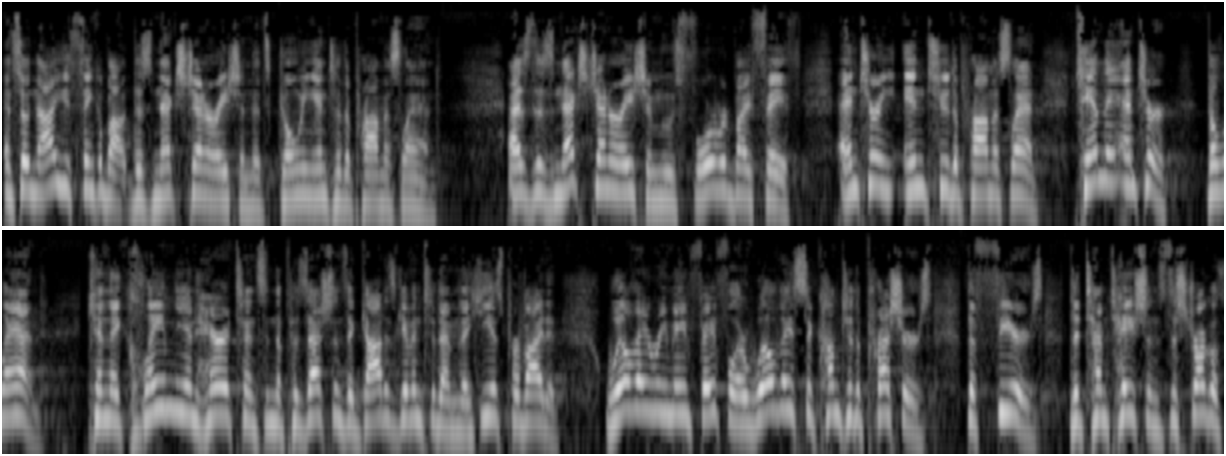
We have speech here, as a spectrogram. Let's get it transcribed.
And so now you think about this next generation that's going into the promised land. As this next generation moves forward by faith, entering into the promised land, can they enter the land? Can they claim the inheritance and the possessions that God has given to them, that He has provided? Will they remain faithful or will they succumb to the pressures, the fears, the temptations, the struggles?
